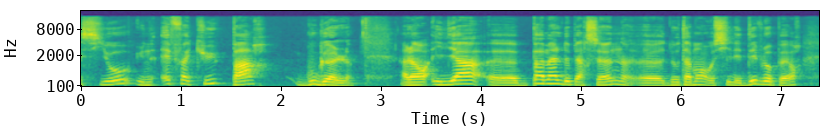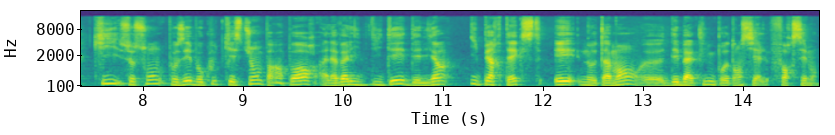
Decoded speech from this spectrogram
SEO, une FAQ par Google. Alors il y a pas mal de personnes, notamment aussi les développeurs, qui se sont posé beaucoup de questions par rapport à la validité des liens hypertextes et notamment des backlinks potentiels, forcément.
